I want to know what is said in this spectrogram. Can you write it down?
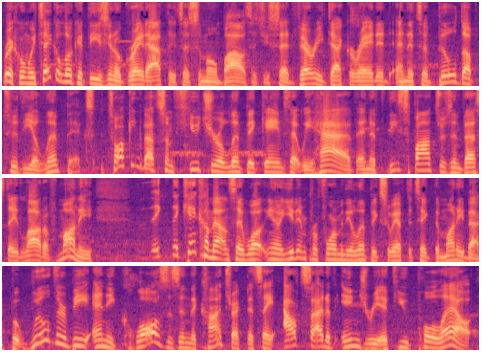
Rick, when we take a look at these, you know, great athletes as Simone Biles, as you said, very decorated, and it's a build up to the Olympics. Talking about some future Olympic games that we have, and if these sponsors invest a lot of money, they, they can't come out and say, well, you know, you didn't perform in the Olympics, so we have to take the money back. But will there be any clauses in the contract that say outside of injury, if you pull out,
